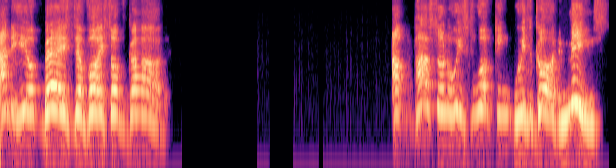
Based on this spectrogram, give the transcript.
And he obeys the voice of God. A person who is working with God means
